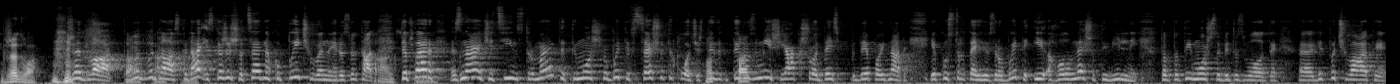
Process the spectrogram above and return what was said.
Вже два. Вже два. Так, От, будь так, ласка, да? і скажи, що це накопичуваний результат. Так, Тепер, знаючи ці інструменти, ти можеш робити все, що ти хочеш. Ти, Ну, ти так. розумієш, як що десь де поєднати, яку стратегію зробити, і головне, що ти вільний. Тобто ти можеш собі дозволити е, відпочивати,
